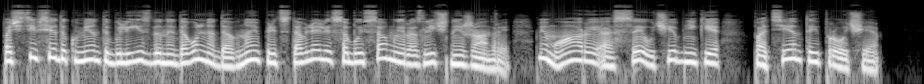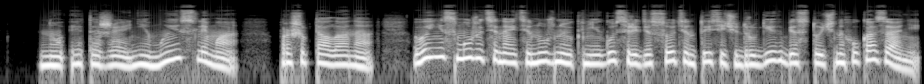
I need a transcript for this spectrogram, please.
Почти все документы были изданы довольно давно и представляли собой самые различные жанры – мемуары, эссе, учебники, патенты и прочее. «Но это же немыслимо!» — прошептала она. «Вы не сможете найти нужную книгу среди сотен тысяч других без точных указаний.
